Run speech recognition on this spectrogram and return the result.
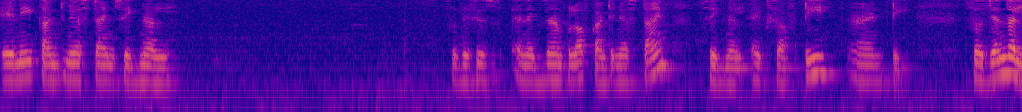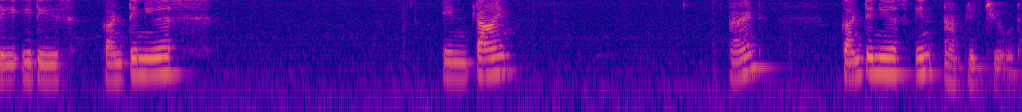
any continuous time signal. So this is an example of continuous time signal x of t and t. So generally it is continuous in time and continuous in amplitude.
